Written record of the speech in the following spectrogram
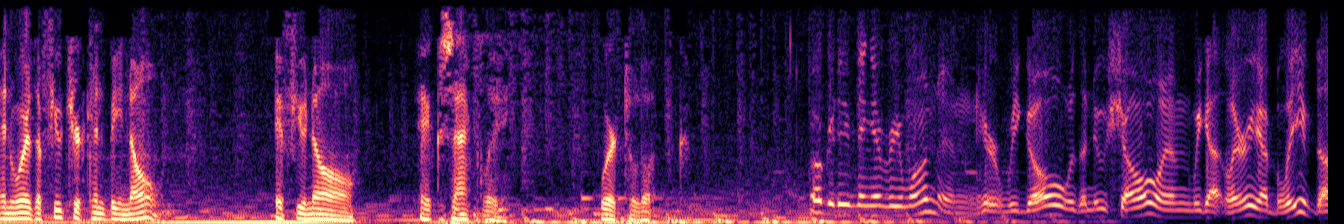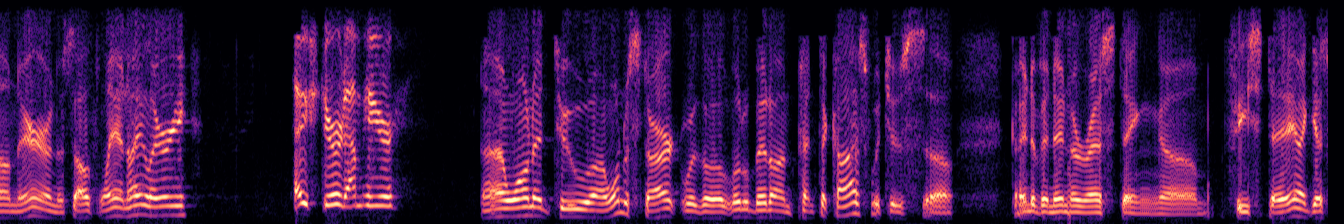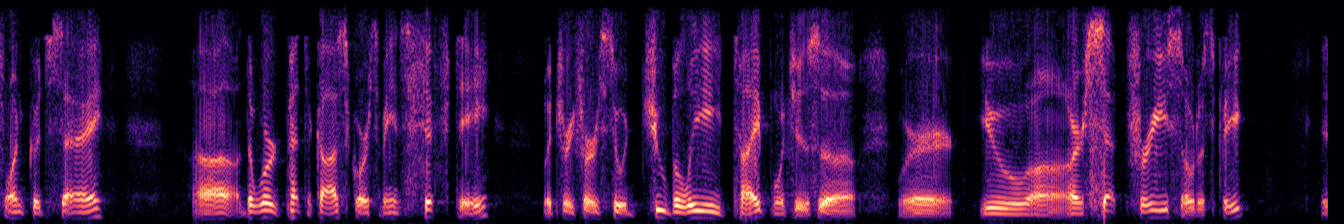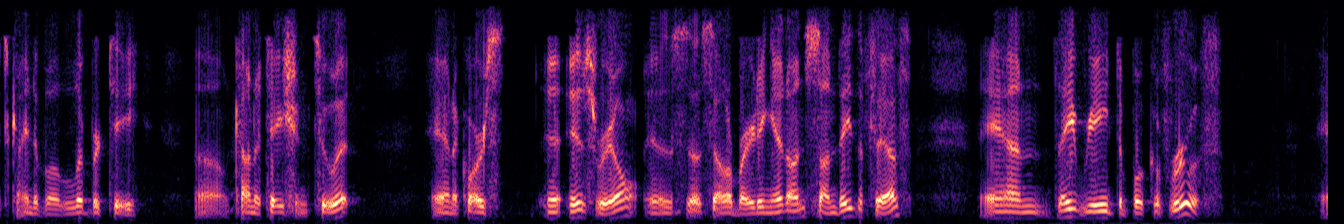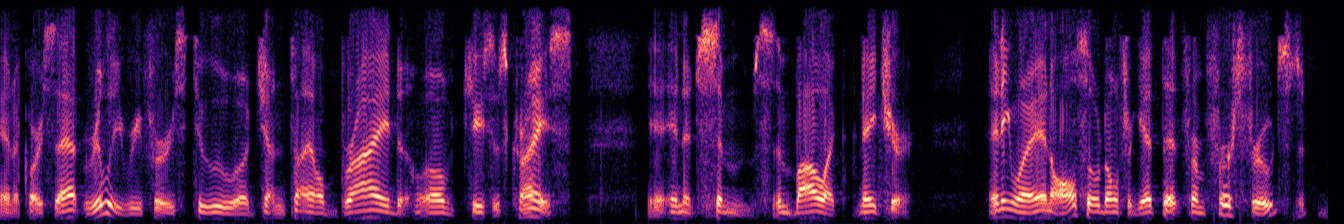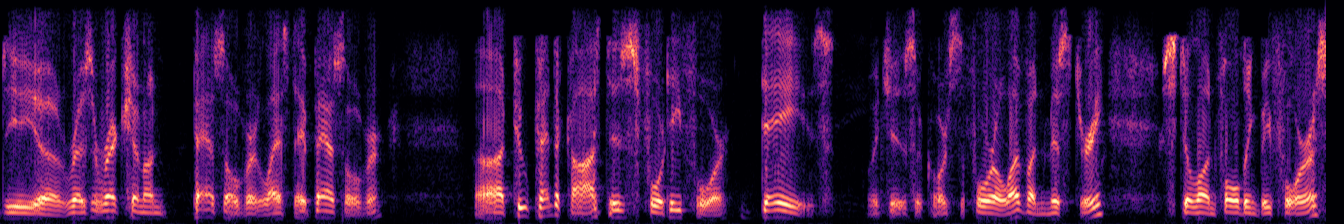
and where the future can be known if you know exactly where to look. Well, good evening, everyone, and here we go with a new show, and we got Larry, I believe, down there in the Southland. Hi, Larry. Hey, Stewart, I'm here. I wanted to I want to start with a little bit on Pentecost, which is uh, kind of an interesting um, feast day, I guess one could say. Uh, the word Pentecost, of course, means 50, which refers to a jubilee type, which is uh, where you uh, are set free, so to speak. It's kind of a liberty uh, connotation to it. And of course, Israel is uh, celebrating it on Sunday the 5th, and they read the book of Ruth. And of course, that really refers to a Gentile bride of Jesus Christ in its sim- symbolic nature. Anyway, and also don't forget that from first fruits, the uh, resurrection on Passover, last day of Passover, uh, to Pentecost is 44 days which is, of course, the 411 mystery still unfolding before us.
